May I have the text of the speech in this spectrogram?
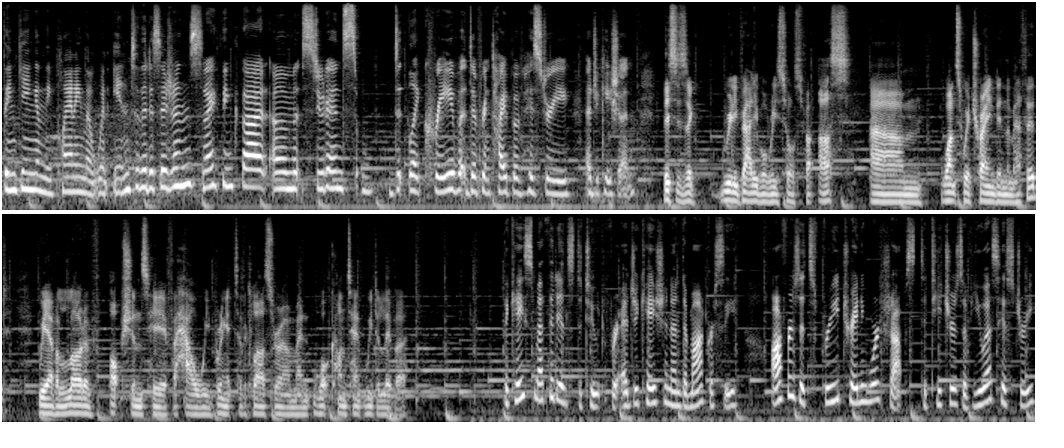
thinking and the planning that went into the decisions. And I think that um, students d- like crave a different type of history education. This is a really valuable resource for us. Um, once we're trained in the method, we have a lot of options here for how we bring it to the classroom and what content we deliver. The Case Method Institute for Education and Democracy offers its free training workshops to teachers of U.S. history,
